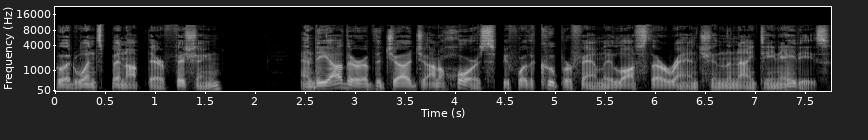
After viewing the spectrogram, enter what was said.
who had once been up there fishing, and the other of the judge on a horse before the Cooper family lost their ranch in the 1980s.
